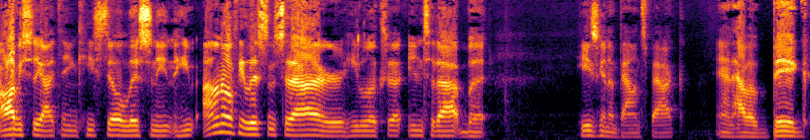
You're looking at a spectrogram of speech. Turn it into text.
obviously, I think he's still listening. He I don't know if he listens to that or he looks into that, but he's gonna bounce back and have a big,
